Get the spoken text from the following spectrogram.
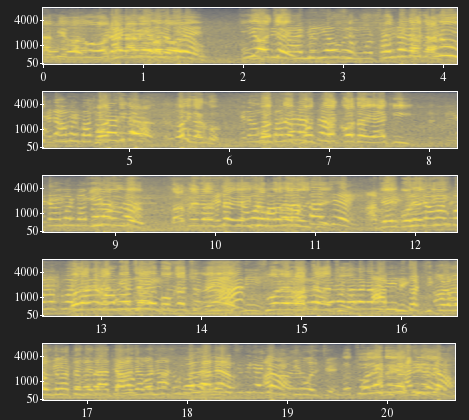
নামিয়ে বলব, ওটা বলব। কি হয়েছে? সত্যিটা জানুক। সত্যিটা ওই দেখো। প্রত্যেক কথাই একই। এটা আমার বাপের রাস্তা বাপের কি এইসব আমার কথা বলছে যেই বলেছি আমার বলো তোমার বলে ঘরে মা খানকির বোন ছেলে বোকা এই হ্যাঁ? বাচ্চা আছে আপনি তো ঠিক করে বলতে পারতেন যে যাওয়া যাবে না তাহলে। আপনি কি বলছেন তো চলেই তো। আমি যাচ্ছ।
